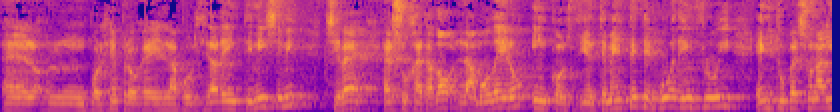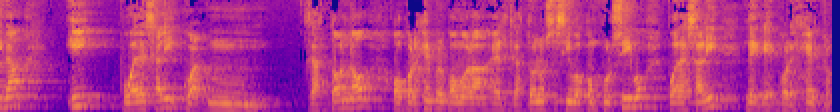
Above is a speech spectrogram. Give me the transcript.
Mm, por ejemplo, en la publicidad de Intimissimi, si ves el sujetador, la modelo, inconscientemente te puede influir en tu personalidad y puede salir mm, trastorno o por ejemplo como el trastorno obsesivo compulsivo puede salir de que por ejemplo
